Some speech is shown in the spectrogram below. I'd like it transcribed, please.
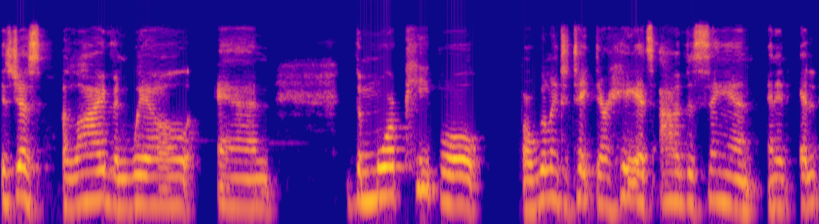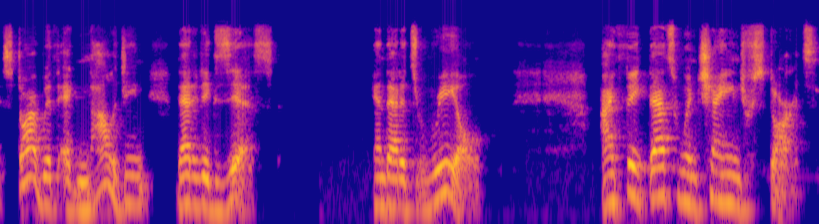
is just alive and well. And the more people are willing to take their heads out of the sand, and it, and start with acknowledging that it exists and that it's real, I think that's when change starts.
